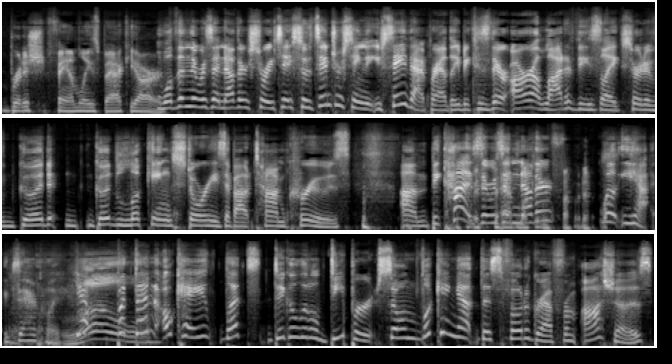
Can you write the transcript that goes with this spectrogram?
British family's backyard. Well, then there was another story today. So it's interesting that you say that, Bradley, because there are a lot of these like sort of good, good looking stories about Tom Cruise. Um, because there was another. photos. Well, yeah, exactly. Yeah, but then okay, let's dig a little deeper. So I'm looking at this photograph from Asha's.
